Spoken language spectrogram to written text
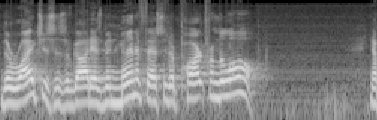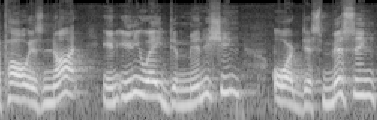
the righteousness of God has been manifested apart from the law. Now, Paul is not in any way diminishing or dismissing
